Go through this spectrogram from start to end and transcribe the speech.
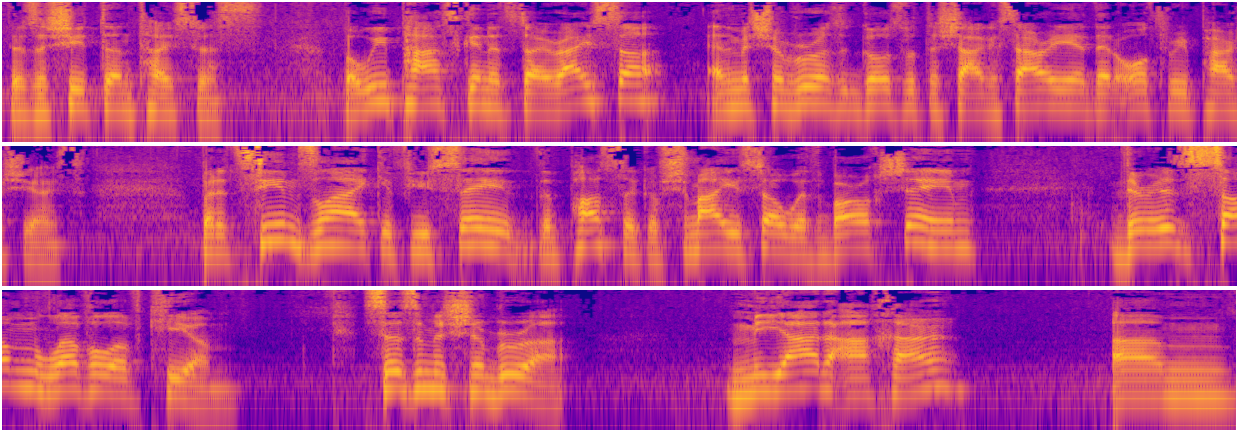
There's a shita and taisus. But we paskin it's dairaisa, and the Mishnah goes with the Shagasariya that all three parshas. But it seems like if you say the pasuk of Shema Yisrael with Baruch Shem, there is some level of kiyum. Says the Mishnah Brura, Miyad Achar, um,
